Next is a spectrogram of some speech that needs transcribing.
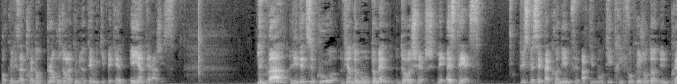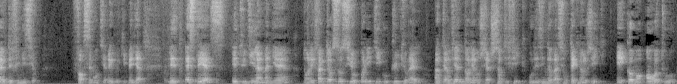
pour que les apprenants plongent dans la communauté wikipédienne et y interagissent. D'une part, l'idée de ce cours vient de mon domaine de recherche, les STS. Puisque cet acronyme fait partie de mon titre, il faut que j'en donne une brève définition, forcément tirée de Wikipédia. Les STS étudient la manière dont les facteurs sociaux, politiques ou culturels interviennent dans les recherches scientifiques ou les innovations technologiques et comment, en retour,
